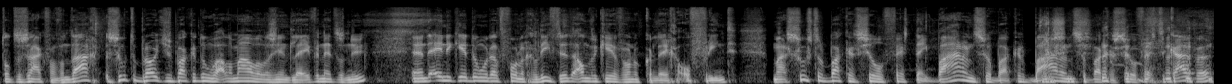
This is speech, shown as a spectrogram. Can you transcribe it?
tot de zaak van vandaag. Zoete broodjes bakken doen we allemaal wel eens in het leven, net als nu. En de ene keer doen we dat voor een geliefde, de andere keer voor een collega of vriend. Maar Soesterbakker Sylvester, nee, Barendse bakker, Barendse bakker Sylvester Kuiper...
